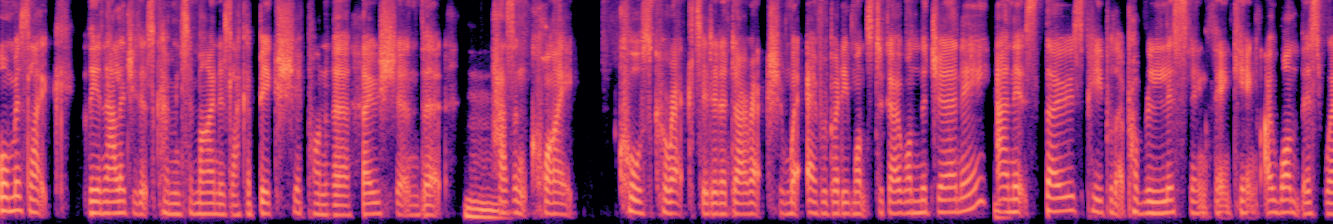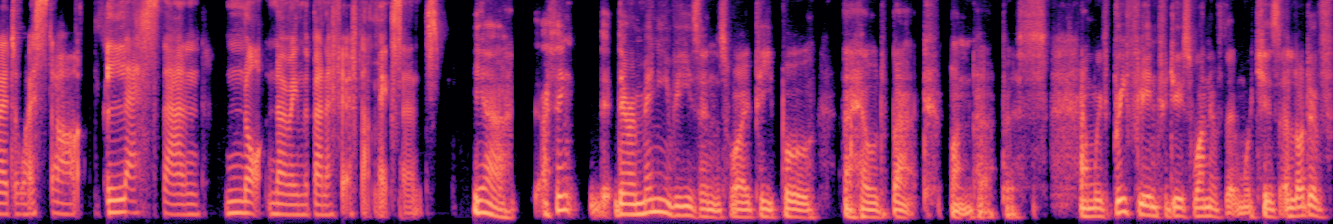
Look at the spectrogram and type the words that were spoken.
almost like the analogy that's coming to mind is like a big ship on an ocean that mm. hasn't quite course corrected in a direction where everybody wants to go on the journey. And it's those people that are probably listening thinking, I want this, where do I start? Less than not knowing the benefit, if that makes sense. Yeah, I think th- there are many reasons why people are held back on purpose. And we've briefly introduced one of them, which is a lot of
